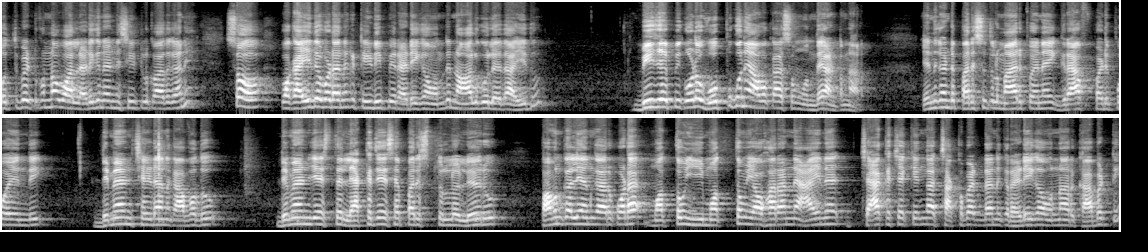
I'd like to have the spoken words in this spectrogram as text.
పొత్తు పెట్టుకున్న వాళ్ళు అడిగినన్ని సీట్లు కాదు కానీ సో ఒక ఐదు ఇవ్వడానికి టీడీపీ రెడీగా ఉంది. నాలుగు లేదా ఐదు. బీజేపీ కూడా ఒప్పుకునే అవకాశం ఉంది అంటున్నారు. ఎందుకంటే పరిస్థితులు మారిపోయినాయి గ్రాఫ్ పడిపోయింది. డిమాండ్ చేయడానికి అవ్వదు. డిమాండ్ చేస్తే లెక్క చేసే పరిస్థితుల్లో లేరు. పవన్ కళ్యాణ్ గారు కూడా మొత్తం ఈ మొత్తం వ్యవహారాన్ని ఆయనే చాకచక్యంగా చక్కబెట్టడానికి రెడీగా ఉన్నారు కాబట్టి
